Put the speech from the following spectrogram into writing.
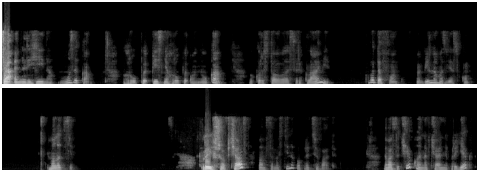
Ця енергійна музика групи, пісня групи Онука використовувалась в рекламі Vodafone мобільного зв'язку. Молодці! Прийшов час вам самостійно попрацювати. На вас очікує навчальний проєкт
